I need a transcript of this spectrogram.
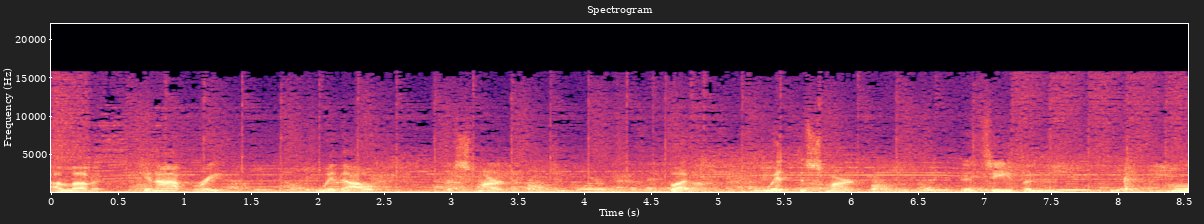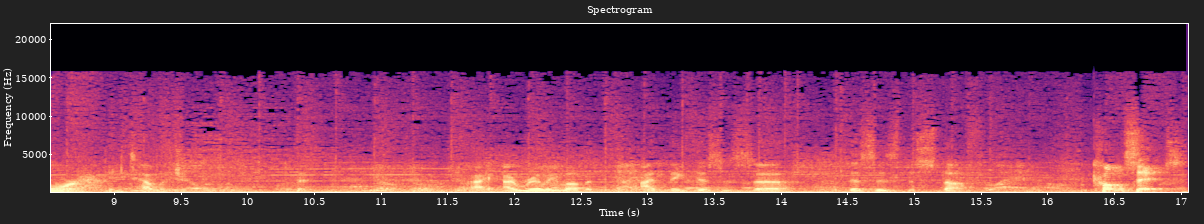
I love it. It can operate without the smartphone. But with the smartphone, it's even more intelligent. I, I really love it. I think this is uh, this is the stuff. The concept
